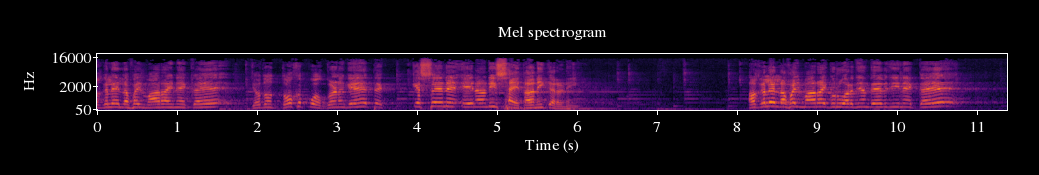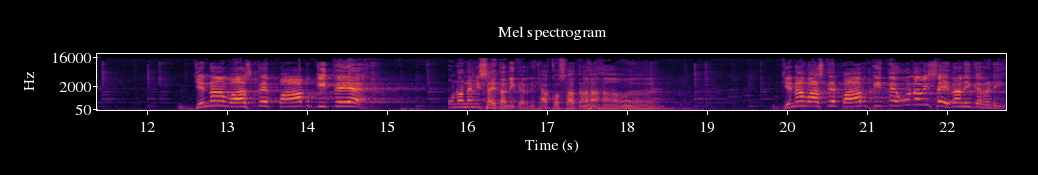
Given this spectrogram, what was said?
ਅਗਲੇ ਲਫ਼ਜ਼ ਮਹਾਰਾਜ ਨੇ ਕਹੇ, ਜਦੋਂ ਦੁੱਖ ਭੋਗਣਗੇ ਤੇ ਕਿਸੇ ਨੇ ਇਹਨਾਂ ਦੀ ਸਹਾਇਤਾ ਨਹੀਂ ਕਰਨੀ। ਅਗਲੇ ਲਫ਼ਜ਼ ਮਹਾਰਾਜ ਗੁਰੂ ਅਰਜਨ ਦੇਵ ਜੀ ਨੇ ਕਹੇ ਜਿਨ੍ਹਾਂ ਵਾਸਤੇ ਪਾਪ ਕੀਤੇ ਐ। ਉਹਨਾਂ ਨੇ ਵੀ ਸਹਾਇਤਾ ਨਹੀਂ ਕਰਨੀ। ਆਖੋ ਸਤਨਾਮ ਜਿਨ੍ਹਾਂ ਵਾਸਤੇ ਪਾਪ ਕੀਤੇ ਉਹਨਾਂ ਵੀ ਸਹਾਇਤਾ ਨਹੀਂ ਕਰਨੀ।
